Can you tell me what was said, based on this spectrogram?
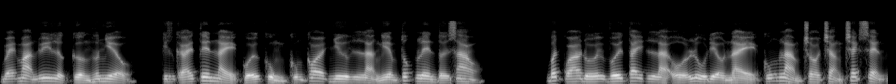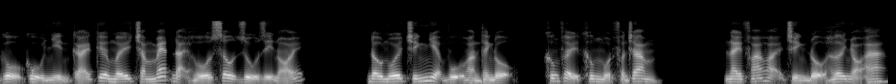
Vẽ mạn uy lực cường hơn nhiều, cái tên này cuối cùng cũng coi như là nghiêm túc lên tới sao. Bất quá đối với tay là ố lù điều này cũng làm cho chẳng trách sẻn gỗ cụ nhìn cái kia mấy trăm mét đại hố sâu dù gì nói. Đầu mối chính nhiệm vụ hoàn thành độ, 0,01%. Này phá hoại trình độ hơi nhỏ a.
